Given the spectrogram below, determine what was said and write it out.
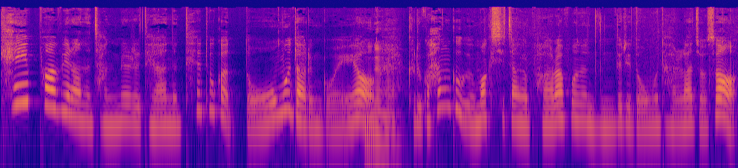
케이팝이라는 장르를 대하는 태도가 너무 다른 거예요. 네. 그리고 한국 음악 시장을 바라보는 눈들이 너무 달라져서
